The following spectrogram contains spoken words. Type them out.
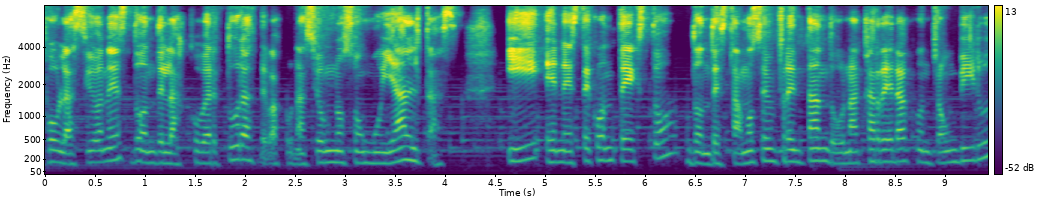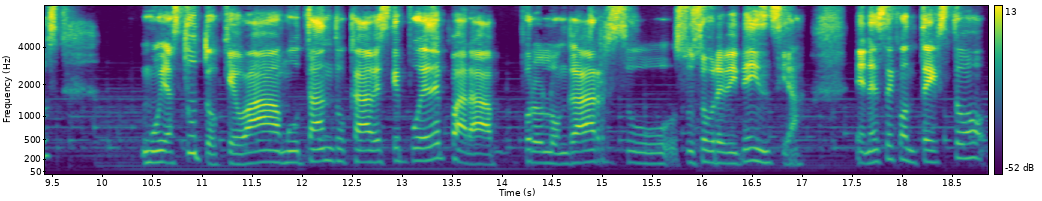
poblaciones donde las coberturas de vacunación no son muy altas. Y en este contexto, donde estamos enfrentando una carrera contra un virus muy astuto que va mutando cada vez que puede para prolongar su, sobrevivencia. En ese contexto,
